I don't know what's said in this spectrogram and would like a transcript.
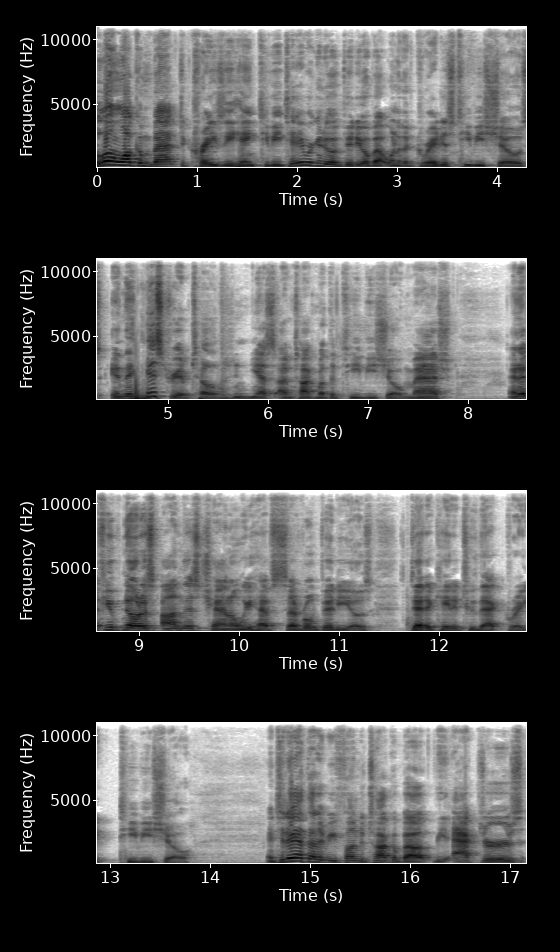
Hello and welcome back to Crazy Hank TV. Today we're going to do a video about one of the greatest TV shows in the history of television. Yes, I'm talking about the TV show MASH. And if you've noticed on this channel, we have several videos dedicated to that great TV show. And today I thought it'd be fun to talk about the actors'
